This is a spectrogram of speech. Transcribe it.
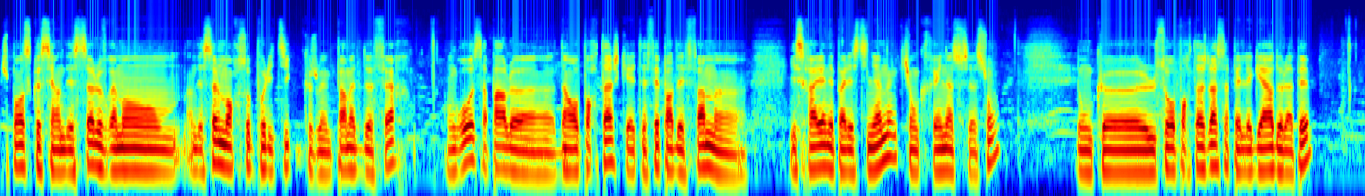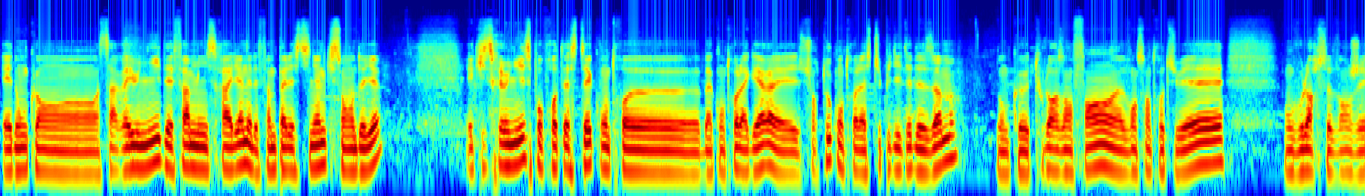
Je pense que c'est un des seuls vraiment, un des seuls morceaux politiques que je vais me permettre de faire. En gros, ça parle d'un reportage qui a été fait par des femmes israéliennes et palestiniennes qui ont créé une association. Donc, ce reportage-là s'appelle Les Guerres de la Paix. Et donc, ça réunit des femmes israéliennes et des femmes palestiniennes qui sont endeuillées et qui se réunissent pour protester contre, euh, bah, contre la guerre et surtout contre la stupidité des hommes. Donc, euh, tous leurs enfants euh, vont s'entretuer vont vouloir se venger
